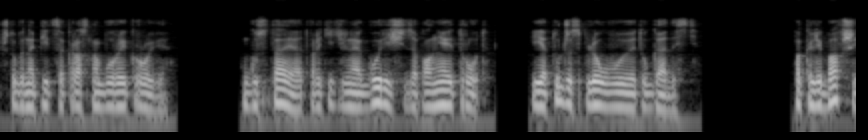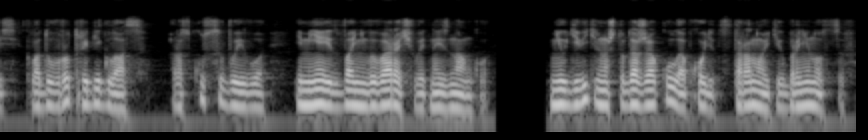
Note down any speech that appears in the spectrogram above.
чтобы напиться красно-бурой крови. Густая, отвратительная горечь заполняет рот, и я тут же сплевываю эту гадость. Поколебавшись, кладу в рот рыбий глаз, раскусываю его, и меня едва не выворачивает наизнанку. Неудивительно, что даже акулы обходят стороной этих броненосцев.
